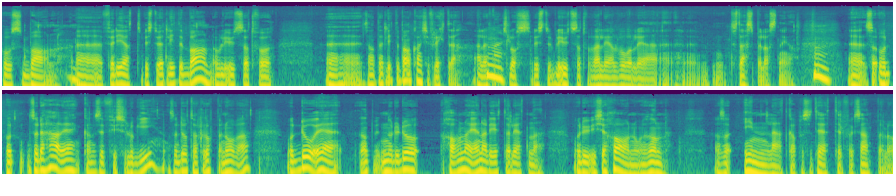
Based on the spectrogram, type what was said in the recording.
hos barn. Eh, fordi at hvis du er et lite barn og blir utsatt for Eh, sant? et lite barn kan ikke flykte eller Nei. slåss hvis du blir utsatt for veldig alvorlige eh, stressbelastninger. Mm. Eh, så, og, og, så, det her er kan du si, fysiologi. altså Da tar kroppen over. Og da er sant, Når du da havner i en av de ytterlighetene, og du ikke har noen sånn altså innlært kapasitet til f.eks. Å,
